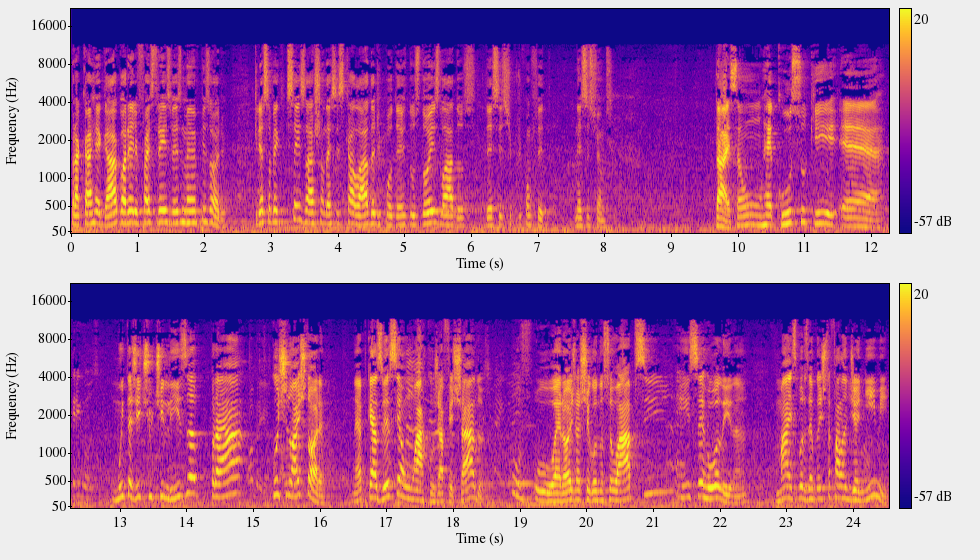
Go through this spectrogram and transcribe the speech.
para carregar, agora ele faz três vezes no mesmo episódio. Queria saber o que vocês acham dessa escalada de poder dos dois lados desse tipo de conflito nesses filmes. Tá, esse é um recurso que é, muita gente utiliza pra continuar a história. Né? Porque às vezes se é um arco já fechado, o, o herói já chegou no seu ápice e encerrou ali, né? Mas, por exemplo, quando a gente tá falando de anime,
